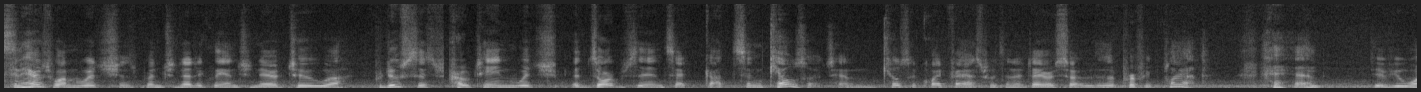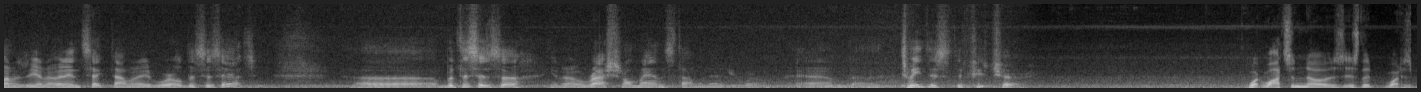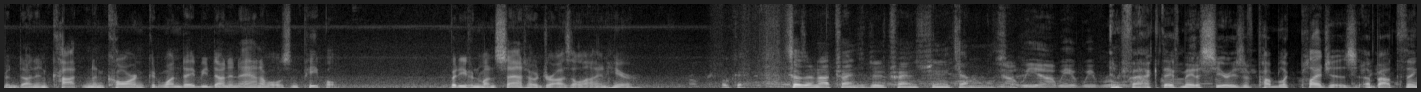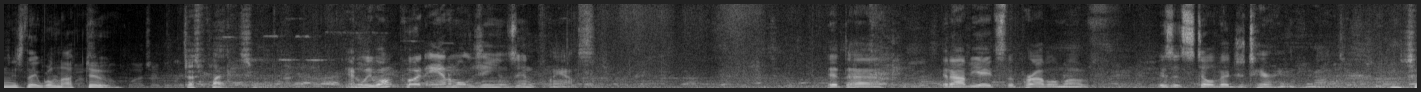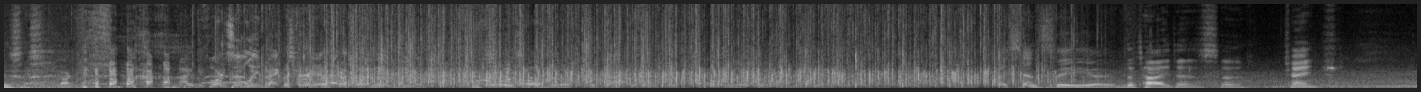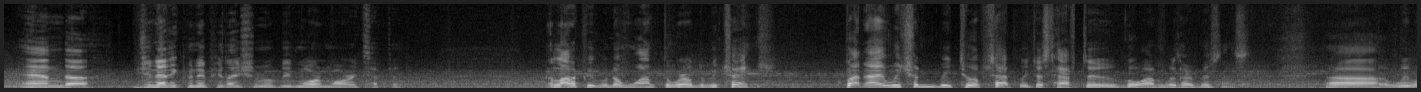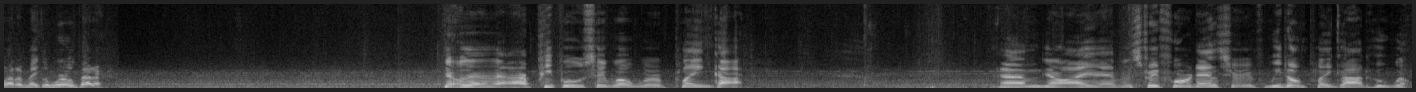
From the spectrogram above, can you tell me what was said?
and here's one which has been genetically engineered to uh, produce this protein which absorbs the insect guts and kills it, and kills it quite fast within a day or so. This is a perfect plant. and if you wanted, you know, an insect-dominated world, this is it. Uh, but this is, a, you know, rational man's dominated world. And uh, to me, this is the future. What Watson knows is that what has been done in cotton and corn could one day be done in animals and people. But even Monsanto draws a line here. Okay, so they're not trying to do transgenic animals. No, we, uh, we, we In fact, they've made a series of public pledges about things they will not do. Just plants. And we won't put animal genes in plants. It, uh, it obviates the problem of is it still vegetarian or not? Oh, Jesus. Fortunately, bacteria have plenty of I sense the, uh, the tide has uh, changed. And uh, genetic manipulation will be more and more accepted. A lot of people don't want the world to be changed. But we shouldn't be too upset. We just have to go on with our business. Uh, we want to make the world better. You know, there are people who say, well, we're playing God. And, you know, I have a straightforward answer. If we don't play God, who will?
